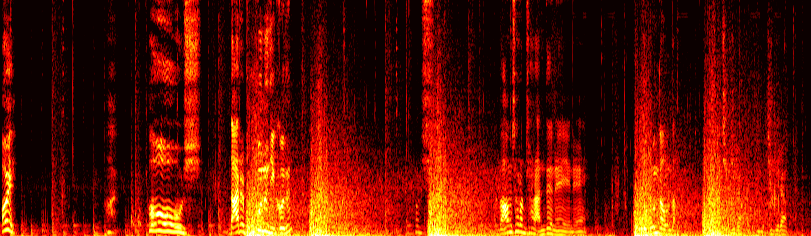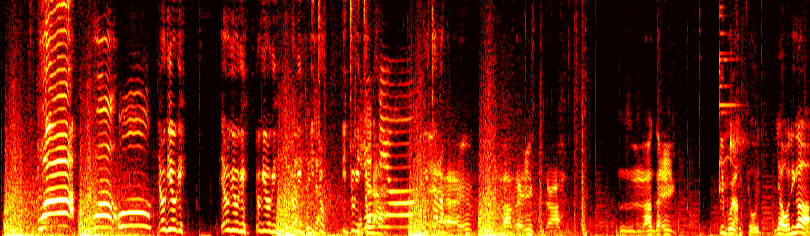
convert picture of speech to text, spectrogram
어이. 어우씨. 나를 보고는 있거든? 어이씨. 마음처럼 잘 안되네 얘네. 오, 온다 온다. 움직이라 움직이라 와! 와! 오. 여기 여기. 여기 여기 여기 여기. 진짜, 여기 진짜. 이쪽 이쪽 이쪽. 여기 있잖아. 막을까? 막을 이 뭐야? 어디 야 어디가?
